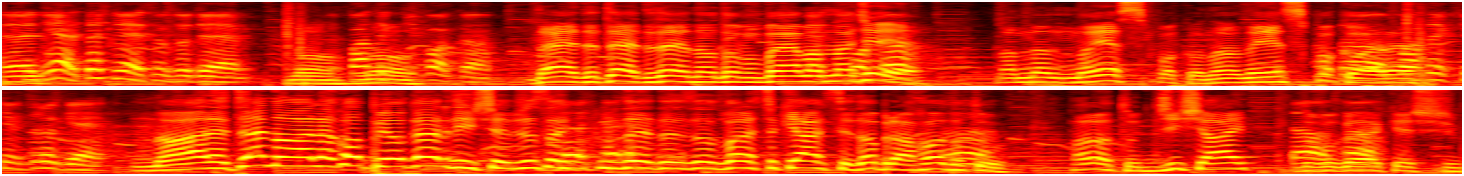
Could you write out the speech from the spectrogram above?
E, nie, też nie jestem złodziejem. No, Patyk no. i foka. Te, te, te, te, no to bo ja mam Jest nadzieję. spoko? Mam na, no jest spoko, no, no jest No spoko, to ale... w drugie. No ale te, no ale chłopie, ogarnij się, przestań kurde odwalać takie akcje, dobra, chodź no tu. Halo tu, dzisiaj to Tak, w ogóle tak. jakieś, nie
